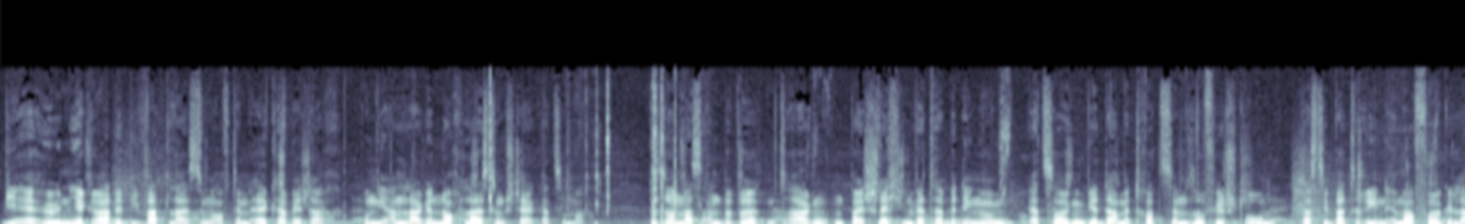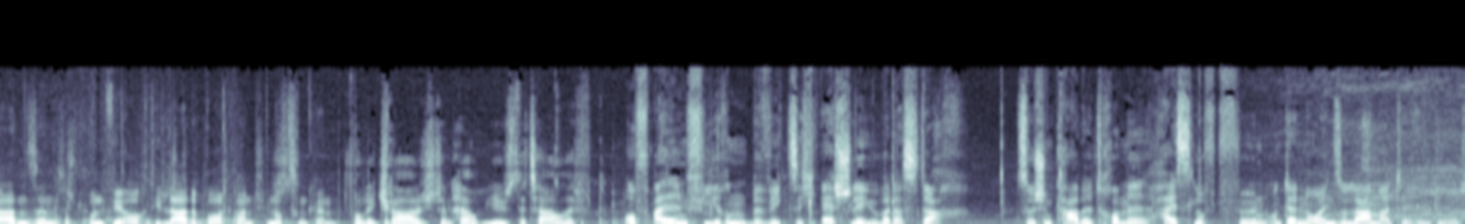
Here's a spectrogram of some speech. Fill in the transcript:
Wir erhöhen hier gerade die Wattleistung auf dem LKW-Dach, um die Anlage noch leistungsstärker zu machen. Besonders an bewölkten Tagen und bei schlechten Wetterbedingungen erzeugen wir damit trotzdem so viel Strom, dass die Batterien immer voll geladen sind und wir auch die Ladebordwand nutzen können. Auf allen Vieren bewegt sich Ashley über das Dach zwischen Kabeltrommel, Heißluftföhn und der neuen Solarmatte hindurch.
